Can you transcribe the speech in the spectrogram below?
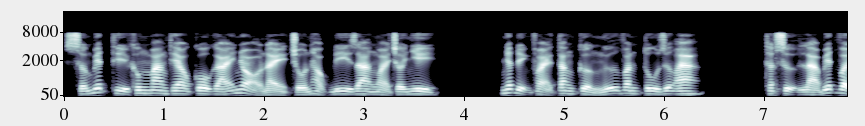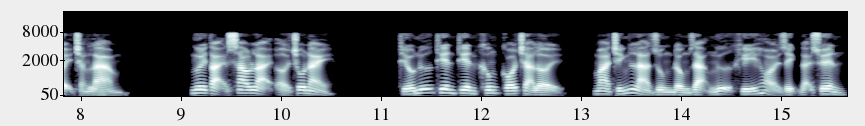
Sớm biết thì không mang theo cô gái nhỏ này trốn học đi ra ngoài chơi nhi. Nhất định phải tăng cường ngữ văn tu dưỡng A. Thật sự là biết vậy chẳng làm. Ngươi tại sao lại ở chỗ này? Thiếu nữ thiên thiên không có trả lời, mà chính là dùng đồng dạng ngữ khí hỏi dịch đại xuyên.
